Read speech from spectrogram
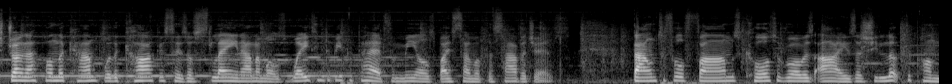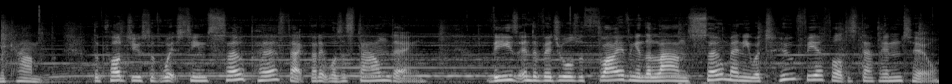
Strung up on the camp were the carcasses of slain animals waiting to be prepared for meals by some of the savages. Bountiful farms caught Aurora's eyes as she looked upon the camp, the produce of which seemed so perfect that it was astounding. These individuals were thriving in the land so many were too fearful to step into.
